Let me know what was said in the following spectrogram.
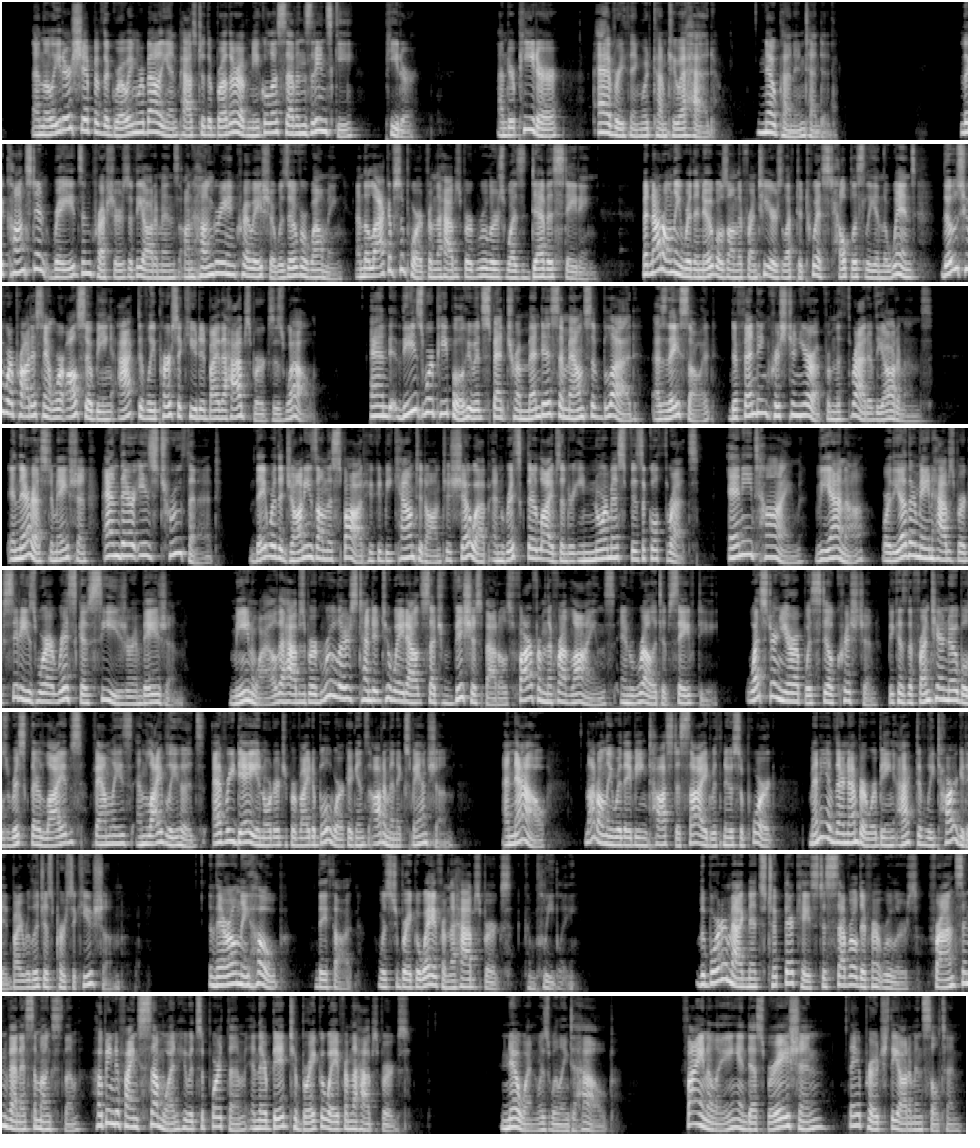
and the leadership of the growing rebellion passed to the brother of Nicholas VII Zrinski, Peter. Under Peter, everything would come to a head. No pun intended. The constant raids and pressures of the Ottomans on Hungary and Croatia was overwhelming, and the lack of support from the Habsburg rulers was devastating. But not only were the nobles on the frontiers left to twist helplessly in the winds, those who were Protestant were also being actively persecuted by the Habsburgs as well. And these were people who had spent tremendous amounts of blood, as they saw it, defending Christian Europe from the threat of the Ottomans in their estimation, and there is truth in it. They were the Johnnies on the spot who could be counted on to show up and risk their lives under enormous physical threats. Any time Vienna or the other main Habsburg cities were at risk of siege or invasion. Meanwhile, the Habsburg rulers tended to wait out such vicious battles far from the front lines in relative safety. Western Europe was still Christian because the frontier nobles risked their lives, families, and livelihoods every day in order to provide a bulwark against Ottoman expansion. And now, not only were they being tossed aside with no support, many of their number were being actively targeted by religious persecution. Their only hope, they thought, was to break away from the Habsburgs completely. The border magnates took their case to several different rulers, France and Venice amongst them, hoping to find someone who would support them in their bid to break away from the Habsburgs. No one was willing to help. Finally, in desperation, they approached the Ottoman Sultan.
